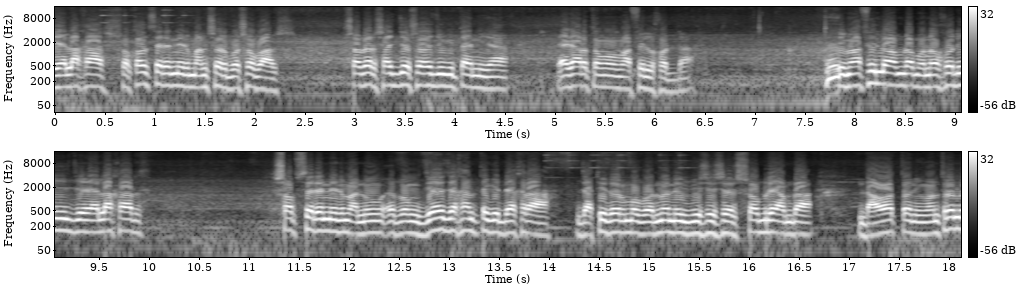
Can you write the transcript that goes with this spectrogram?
এই এলাকার সকল শ্রেণির মানুষের বসবাস সবের সাহায্য সহযোগিতা নিয়া এগারোতম মাহফিল খড্ডা তো এই মাহফিলও আমরা মনে করি যে এলাকার সব শ্রেণির মানুষ এবং যে যেখান থেকে দেখরা জাতি ধর্ম, বর্ণ নির্বিশেষের সবরে আমরা দাওয়াত নিমন্ত্রণ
